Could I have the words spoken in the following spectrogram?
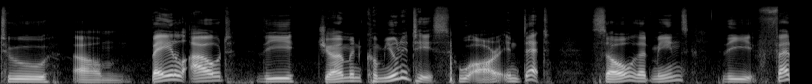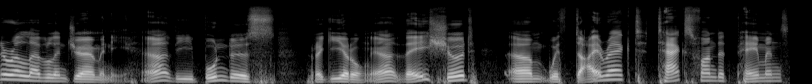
to um, bail out the German communities who are in debt. So that means the federal level in Germany, uh, the Bundesregierung, they should, um, with direct tax-funded payments,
